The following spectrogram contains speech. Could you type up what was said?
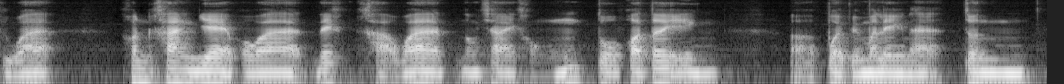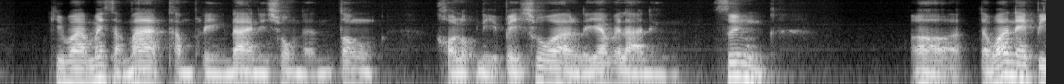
ถือว่าค่อนข้างแย่ เพราะว่าได้ข่าวว่าน้องชายของตัวพอเตอร์เอง ป่วยเป็นมะเร็งนะฮะจนคิดว่าไม่สามารถทำเพลงได้ในช่วงนั้นต้องขอหลบหนีไปชั่วระยะเวลาหนึ่ง ซึ่งแต่ว่าในปี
